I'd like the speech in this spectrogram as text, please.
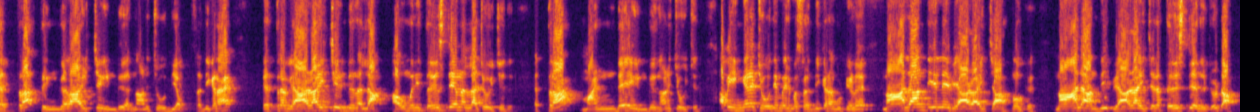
എത്ര തിങ്കളാഴ്ച ഉണ്ട് എന്നാണ് ചോദ്യം. ശ്രദ്ധിക്കണേ. എത്ര വ്യാഴാഴ്ച ഉണ്ട് എന്നല്ല ഹൗ മെനി തേഴ്സ്ഡേ എന്നല്ല ചോദിച്ചത്. എത്ര മൺഡേ ഉണ്ട് എന്നാണ് ചോദിച്ചത്. അപ്പൊ ഇങ്ങനെ ചോദ്യം വരുമ്പോ ശ്രദ്ധിക്കണം കുട്ടികൾ. നാലാം തീയതിയിലെ വ്യാഴാഴ്ച? നോക്ക്. നാലാം തീയതി വ്യാഴാഴ്ചയിലെ തേഴ്സ്ഡേ എന്നിട്ട് കേട്ടോ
